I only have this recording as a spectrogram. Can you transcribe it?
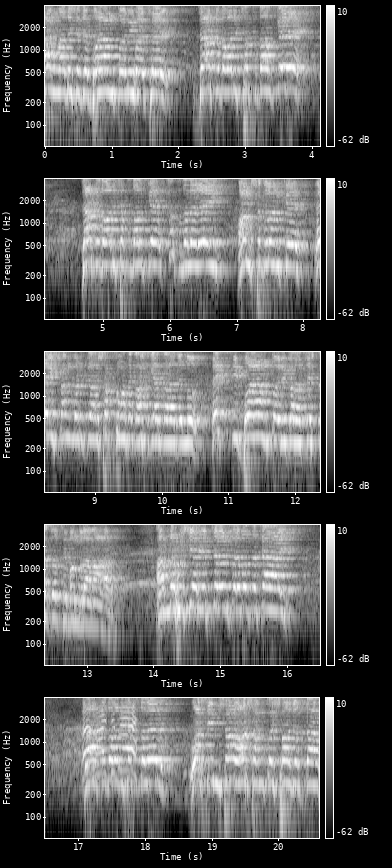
বাংলাদেশে যে বয়ান তৈরি হয়েছে, জাতীয়তাবাদী ছাত্র দলকে জাতীয়তাবাদী ছাত্র দলকে ছাত্র দলের এই অংশগ্রহণকে, এই সংগঠিত সক্ষমতাকে অস্বীকার করার জন্য একটি বয়ান তৈরি করার চেষ্টা চলছে, বন্ধুরা আমার। আমরা হুঁশিয়ারি উচ্চারণ করে বলতে চাই জাতীয়তাবাদী ছাত্র দলের ওয়াসিম সহ অসংখ্য সহযোদ্ধার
